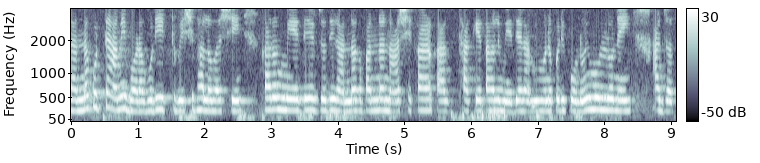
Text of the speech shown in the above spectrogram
রান্না করতে আমি বরাবরই একটু বেশি ভালোবাসি, কারণ মেয়েদের যদি রান্না বান্না না শেখার কাজ থাকে, তাহলে মেয়েদের আমি মনে করি কোনোই মূল্য নেই। আর যত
